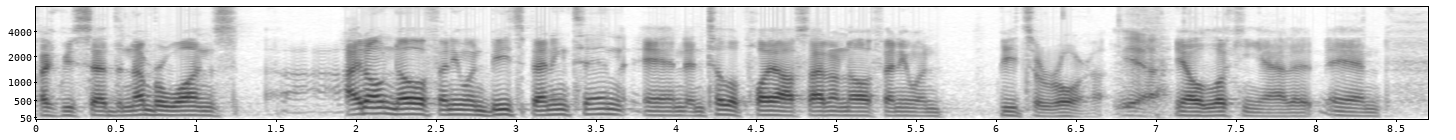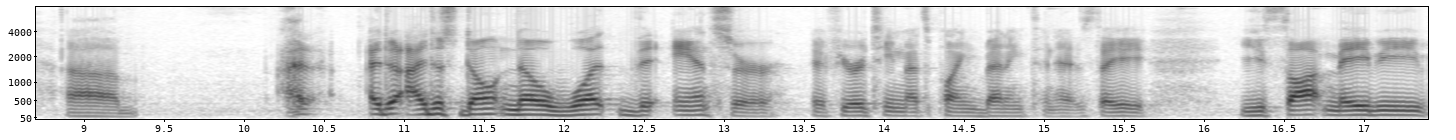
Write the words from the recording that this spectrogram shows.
Like we said, the number ones, I don't know if anyone beats Bennington, and until the playoffs, I don't know if anyone beats Aurora. Yeah. You know, looking at it. And um, I, I, I just don't know what the answer, if you're a team that's playing Bennington, is. They, you thought maybe,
